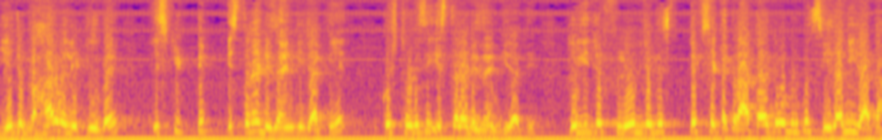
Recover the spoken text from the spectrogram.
یہ جو باہر والی ٹیوب ہے اس کی ٹپ اس طرح ڈیزائن کی جاتی ہے کچھ تھوڑی سی اس طرح ڈیزائن کی جاتی ہے۔ تو یہ جو فلوٹ جب اس ٹپ سے ٹکراتا ہے تو وہ بالکل سیدھا نہیں جاتا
